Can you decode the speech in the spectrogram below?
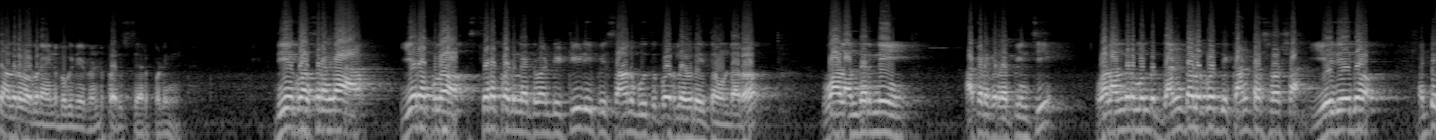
చంద్రబాబు నాయుడు పొగిడేటువంటి పరిస్థితి ఏర్పడింది. దీనికోసరంగా ఈరప్లో స్థిరపడినటువంటి టీడీపీ సానుభూతి పౌరులు ఎవరైతే ఉండారో వాళ్ళందరినీ అక్కడికి రప్పించి వాళ్ళందరి ముందు గంటల కొద్ది కంఠ ఏదేదో అంటే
